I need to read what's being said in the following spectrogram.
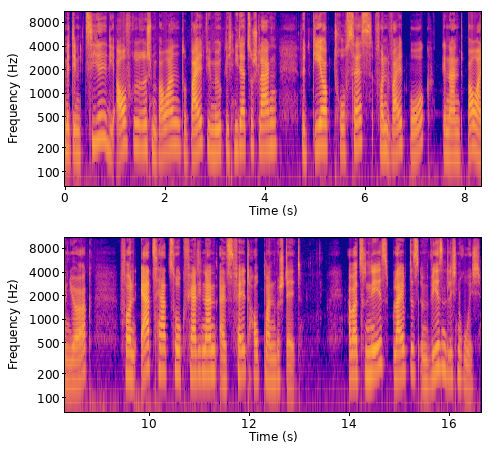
Mit dem Ziel, die aufrührischen Bauern so bald wie möglich niederzuschlagen, wird Georg Truchsess von Waldburg, genannt Bauernjörg, von Erzherzog Ferdinand als Feldhauptmann bestellt. Aber zunächst bleibt es im Wesentlichen ruhig,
